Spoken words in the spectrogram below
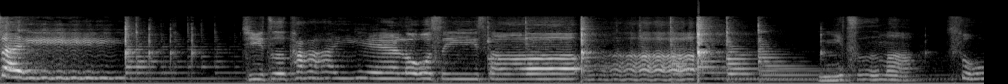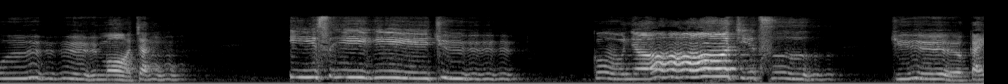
如在，岂知他也落水上？你此嘛所与莫争，一岁句，姑娘几次就该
